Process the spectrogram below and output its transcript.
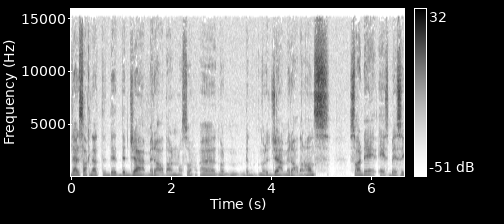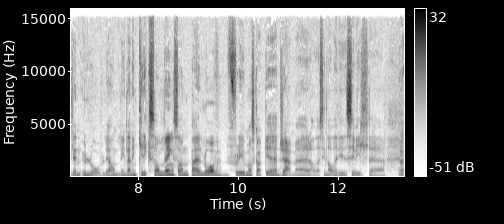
det er saken er at det, det jammer radaren også. Uh, når, det, når det jammer radaren hans, så er det basically en ulovlig handling. Det er en krigshandling sånn per lov, fordi man skal ikke jamme radarsignaler i det sivilt. Ja.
